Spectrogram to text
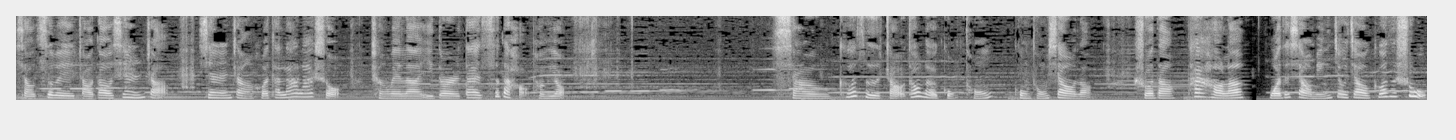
小刺猬找到仙人掌，仙人掌和他拉拉手，成为了一对带刺的好朋友。小鸽子找到了巩童，巩童笑了，说道：“太好了，我的小名就叫鸽子树，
